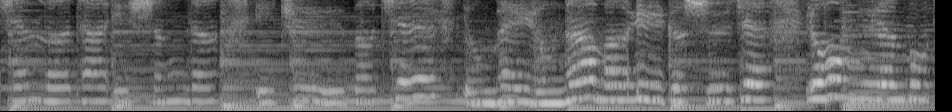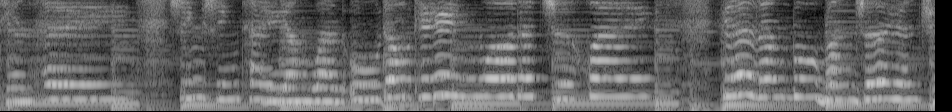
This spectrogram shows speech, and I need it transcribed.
欠了他一生的一句抱歉，有没有那么一个世界，永远不天黑？星星、太阳、万物都听我的指挥。月亮不忙着圆，却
